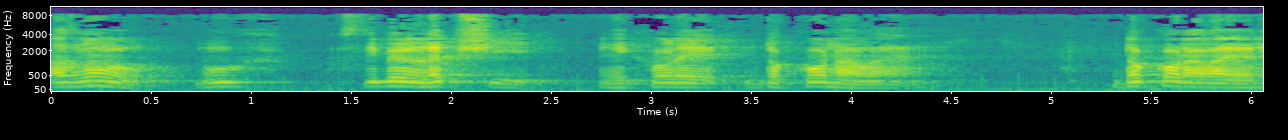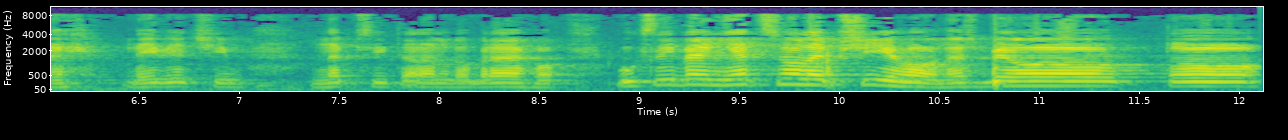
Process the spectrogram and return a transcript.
a znovu, Bůh slíbil lepší, nikoli dokonalé. Dokonalé je největším nepřítelem dobrého. Bůh slíbil něco lepšího, než bylo to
